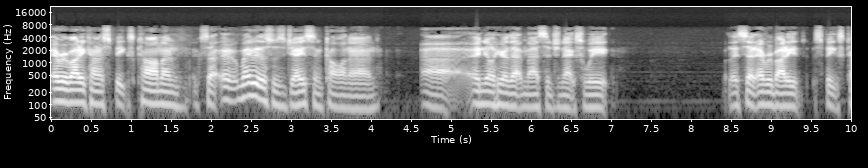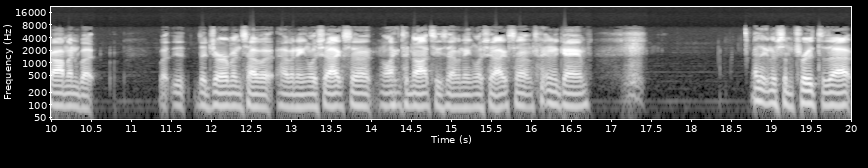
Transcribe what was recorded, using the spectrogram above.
everybody kind of speaks common, except uh, maybe this was Jason calling in, uh, and you'll hear that message next week. They said everybody speaks common, but but the, the Germans have a have an English accent, like the Nazis have an English accent in the game. I think there's some truth to that.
